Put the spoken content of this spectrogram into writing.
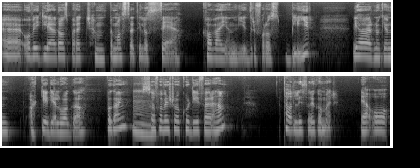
Eh, Og vi gleder oss bare kjempemasse til å se hva veien videre for oss blir. Vi har noen artige dialoger på gang, så får vi se hvor de fører hen. Ta det litt så det kommer. Ja, og,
